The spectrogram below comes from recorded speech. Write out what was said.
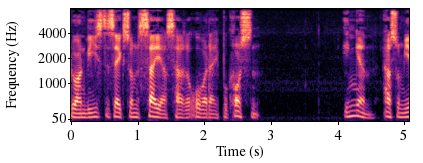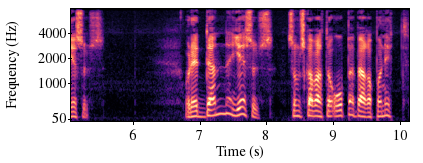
da han viste seg som seiersherre over dei på krossen. Ingen er som Jesus. Og det er denne Jesus som skal verta åpenbæra på nytt.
